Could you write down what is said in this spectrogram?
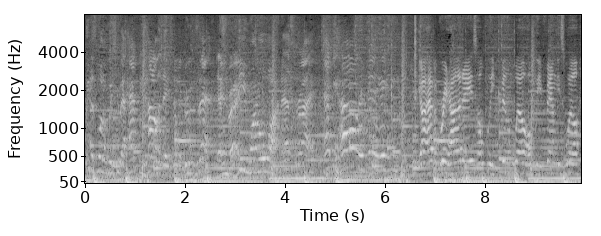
We just want to wish you a happy holidays from the group Zapp. That's and right. V101. That's right. Happy holidays. Y'all have a great holidays. Hopefully you're feeling well. Hopefully your family's well.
